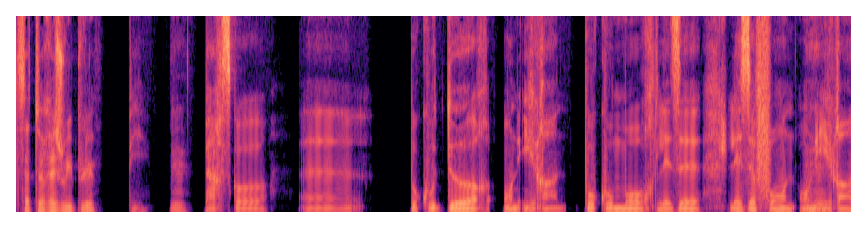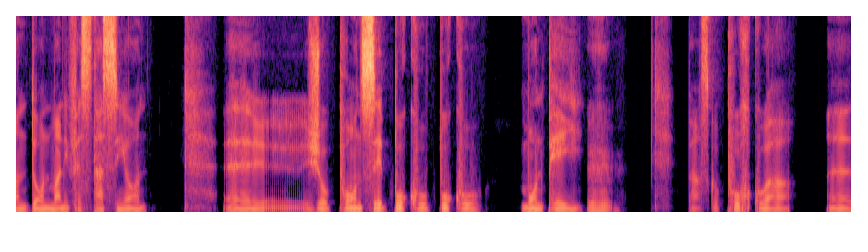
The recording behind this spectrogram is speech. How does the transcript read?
Ça te réjouit plus? Oui. Mm. Parce que euh, beaucoup d'heures en Iran, beaucoup morts les, euh, les enfants en Mhm. Iran dans manifestation. Euh, je pensais beaucoup, beaucoup mon pays. Mhm. Parce que pourquoi euh,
